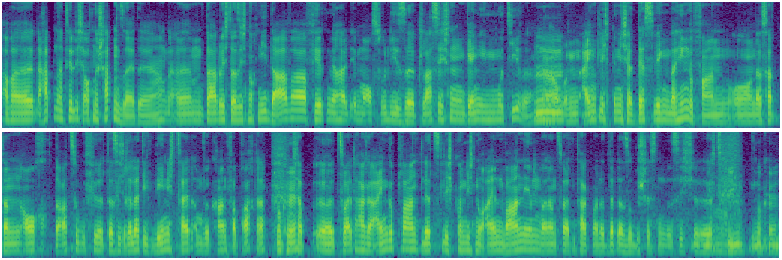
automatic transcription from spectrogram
aber hat natürlich auch eine Schattenseite. Ja. Ähm, Dadurch, dass ich noch nie da war, fehlten mir halt eben auch so diese klassischen gängigen Motive. Mhm. Ja. Und eigentlich bin ich ja deswegen dahin gefahren. Und das hat dann auch dazu geführt, dass ich relativ wenig Zeit am Vulkan verbracht habe. Okay. Ich habe äh, zwei Tage eingeplant. Letztlich konnte ich nur einen wahrnehmen, weil am zweiten Tag war das Wetter so beschissen, dass ich... Äh, Nichts ging. Okay.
